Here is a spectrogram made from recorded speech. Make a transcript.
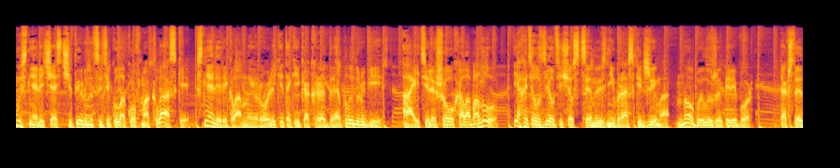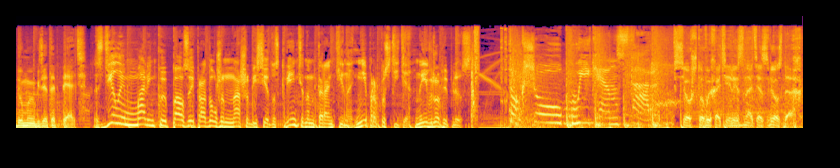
мы сняли часть 14 кулаков Макласки, сняли рекламные ролики, такие как Red Apple и другие. А, и телешоу Халабалу. Я хотел сделать еще сцену из Небраски Джима, но был уже перебор. Так что я думаю, где-то пять. Сделаем маленькую паузу и продолжим нашу беседу с Квентином Тарантино. Не пропустите на Европе+. плюс. Ток-шоу Weekend Star. Все, что вы хотели знать о звездах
